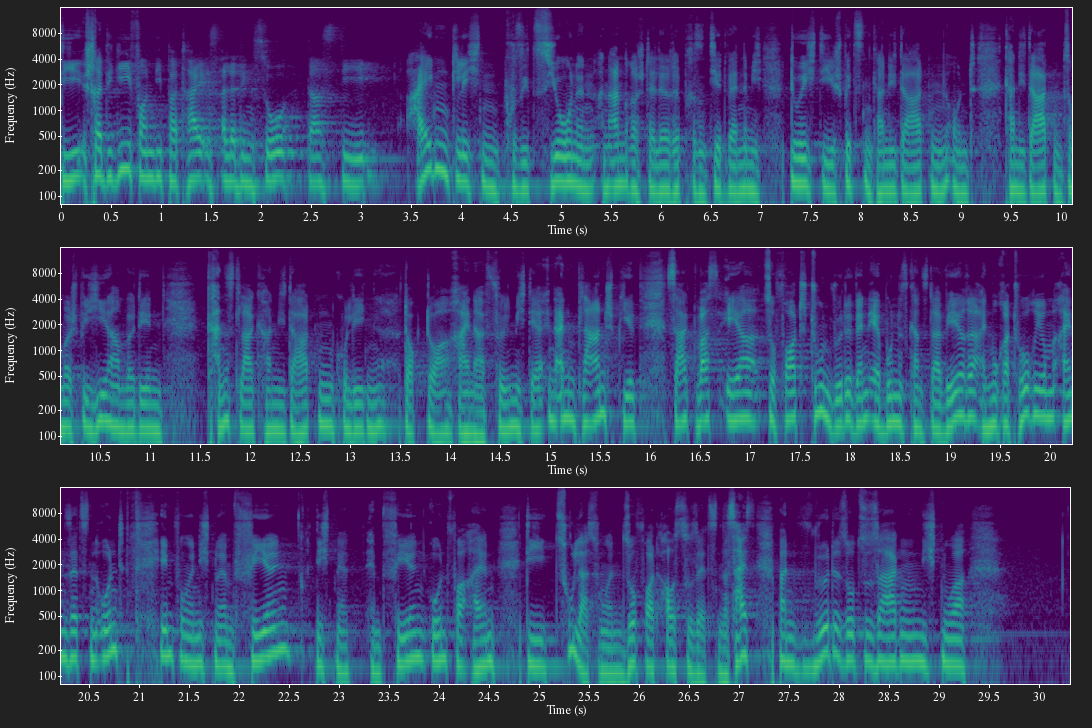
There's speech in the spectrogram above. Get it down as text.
Die Strategie von die Partei ist allerdings so, dass die eigentlichen Positionen an anderer Stelle repräsentiert werden, nämlich durch die Spitzenkandidaten und Kandidaten. Zum Beispiel hier haben wir den Kanzlerkandidaten, Kollegen Dr. Rainer Füllmich, der in einem Plan spielt, sagt, was er sofort tun würde, wenn er Bundeskanzler wäre, ein Moratorium einsetzen und Impfungen nicht nur empfehlen, nicht mehr empfehlen und vor allem die Zulassungen sofort auszusetzen. Das heißt, man würde sozusagen nicht nur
